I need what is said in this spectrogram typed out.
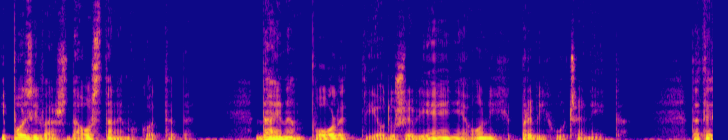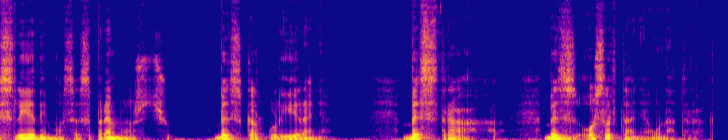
i pozivaš da ostanemo kod tebe, daj nam polet i oduševljenje onih prvih učenika, da te slijedimo sa spremnošću, bez kalkuliranja, bez straha, bez osvrtanja unatrag,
